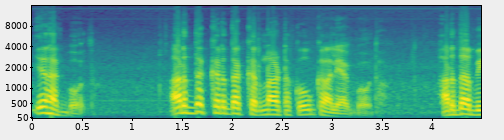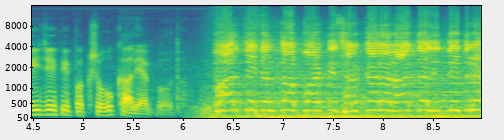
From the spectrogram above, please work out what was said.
ಏನಾಗ್ಬೋದು ಅರ್ಧಕ್ಕರ್ಧ ಕರ್ನಾಟಕವು ಖಾಲಿ ಆಗ್ಬೋದು ಅರ್ಧ ಬಿಜೆಪಿ ಪಕ್ಷವು ಖಾಲಿ ಆಗ್ಬೋದು ಭಾರತೀಯ ಜನತಾ ಪಾರ್ಟಿ ಸರ್ಕಾರ ರಾಜ್ಯದಲ್ಲಿ ಇದ್ದಿದ್ರೆ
